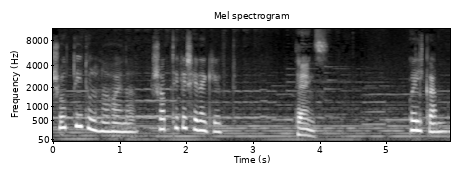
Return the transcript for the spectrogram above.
সত্যিই তুলনা হয় না সব থেকে সেরা গিফট থ্যাঙ্কস ওয়েলকাম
